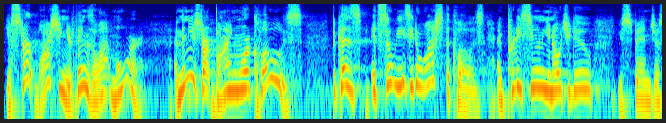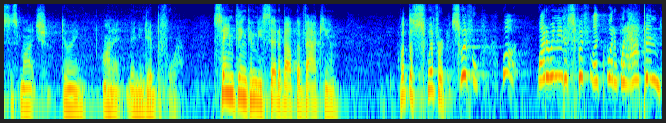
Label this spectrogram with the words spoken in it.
you start washing your things a lot more. And then you start buying more clothes because it's so easy to wash the clothes. And pretty soon, you know what you do? You spend just as much doing on it than you did before. Same thing can be said about the vacuum. About the Swiffer. Swiffer, well, why do we need a Swiffer? Like, what, what happened?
